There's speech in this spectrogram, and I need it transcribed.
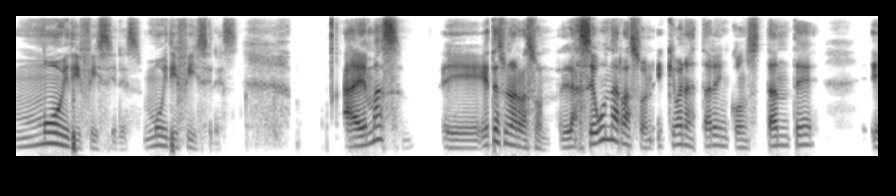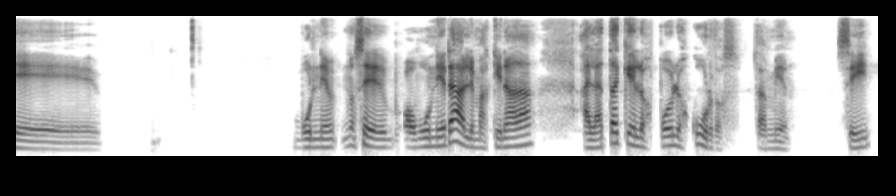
muy difíciles, muy difíciles. Además, eh, esta es una razón. La segunda razón es que van a estar en constante eh, no sé, o vulnerable más que nada al ataque de los pueblos kurdos también, ¿sí?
